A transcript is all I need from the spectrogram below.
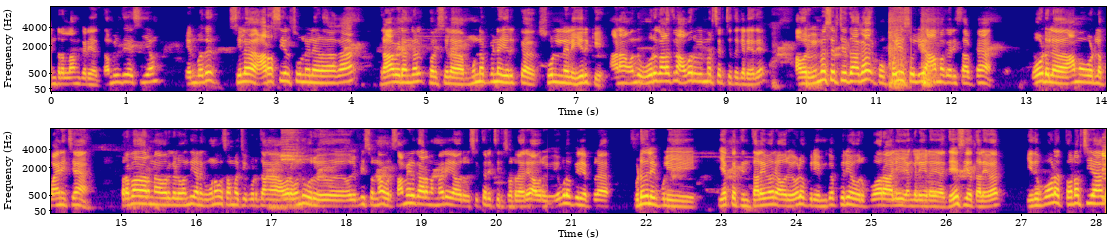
என்றெல்லாம் கிடையாது. தமிழ் தேசியம் என்பது சில அரசியல் சூழ்நிலைகளாக திராவிடங்கள் ஒரு சில முன்ன பின்ன இருக்க சூழ்நிலை இருக்கு. ஆனால் வந்து ஒரு காலத்தில் அவர் விமர்சித்தது கிடையாது. அவர் விமர்சித்ததாக இப்போ பொய் சொல்லி ஆமகறி சாப்பிட்டேன். ஓடில் ஆம ஓடில் பயணித்தேன் பிரபாகரன் அவர்கள் வந்து எனக்கு உணவு சமைச்சு கொடுத்தாங்க. அவர் வந்து ஒரு ஒரு எப்படி சொன்னால் ஒரு சமையல்காரன் மாதிரி அவர் சித்தரிச்சு சொல்கிறாரு அவர் எவ்வளோ பெரிய விடுதலை புலி இயக்கத்தின் தலைவர் அவர் எவ்வளவு பெரிய மிகப்பெரிய ஒரு போராளி எங்களுடைய தேசிய தலைவர். இது போல தொடர்ச்சியாக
